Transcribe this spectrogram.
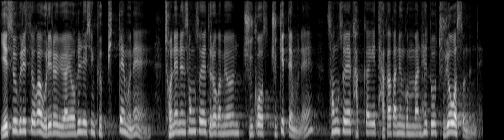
예수 그리스도가 우리를 위하여 흘리신 그 피 때문에 전에는 성소에 들어가면 죽어 죽기 때문에 성소에 가까이 다가가는 것만 해도 두려웠었는데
